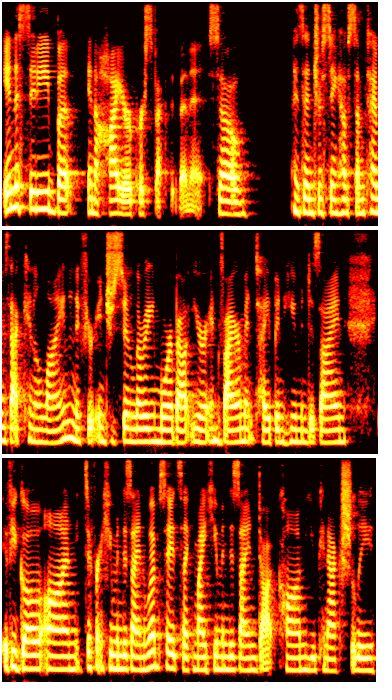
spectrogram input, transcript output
in a city, but in a higher perspective in it. So it's interesting how sometimes that can align. And if you're interested in learning more about your environment type in human design, if you go on different human design websites like myhumandesign.com, you can actually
